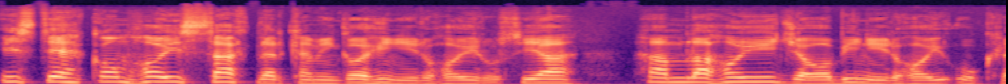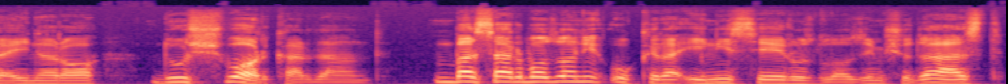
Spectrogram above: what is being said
استحکام های سخت در کمینگاه نیروهای روسیه حمله های جوابی نیروهای اوکراین را دشوار کردند. به سربازان اوکراینی سه روز لازم شده است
